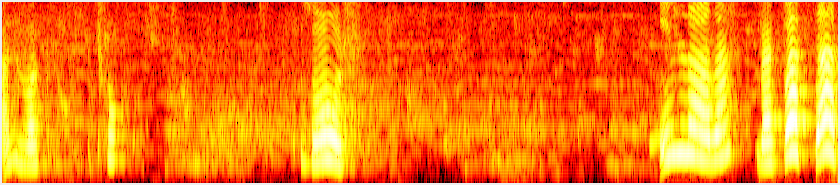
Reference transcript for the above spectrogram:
Abi bak çok zor. İlla adam bak bak bak.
